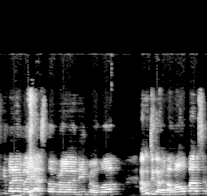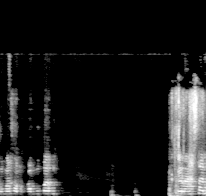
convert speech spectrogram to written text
istighfar yang banyak astagfirullahaladzim ya Allah. Aku juga nggak mau pal serumah sama kamu pal kekerasan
